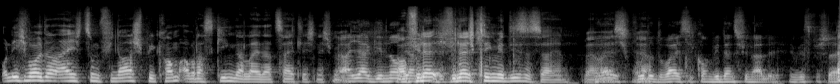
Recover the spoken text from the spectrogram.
Und ich wollte dann eigentlich zum Finalspiel kommen, aber das ging dann leider zeitlich nicht mehr. Ah ja, genau. Aber vielleicht, vielleicht kriegen wir dieses Jahr hin. Wer Ja, weiß. ich, Bruder, Ja. du weißt, ich komme wieder ins Finale. Ihr wisst Bescheid.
